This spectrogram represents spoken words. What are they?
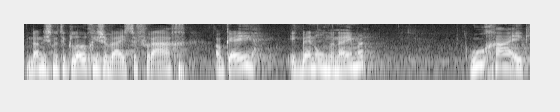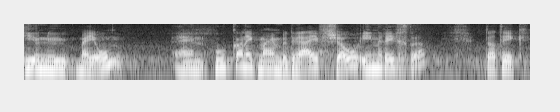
En dan is natuurlijk logischerwijs de vraag: oké, ik ben ondernemer. Hoe ga ik hier nu mee om? En hoe kan ik mijn bedrijf zo inrichten dat ik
